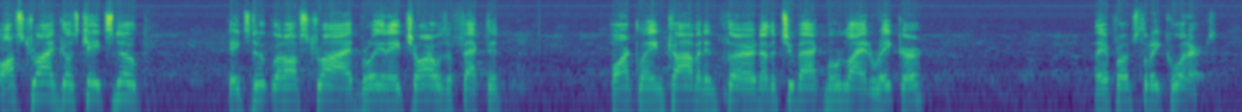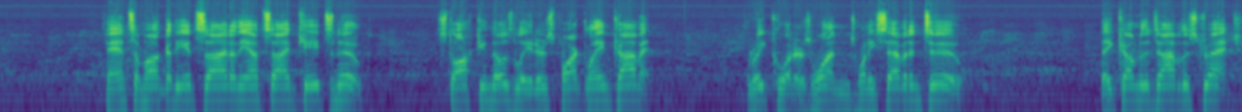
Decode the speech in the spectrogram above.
Off stride goes Kate Snook. Kate Snook went off stride. Brilliant HR was affected. Park Lane Comet in third. Another two back Moonlight Raker. They approach three quarters. Handsome Hunk on the inside, on the outside, Kate Snook. Stalking those leaders, Park Lane Comet. Three quarters, one, 27 and two. They come to the top of the stretch.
